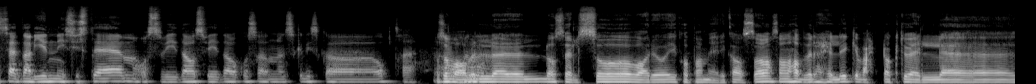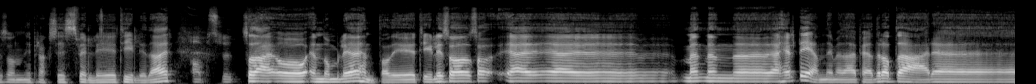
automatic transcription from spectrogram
sette de inn i system osv. videre og hvordan han ønsker de skal opptre. Og så var vel eh, Lo Celso var jo i Copa America også, så han hadde vel heller ikke vært aktuell eh, sånn i praksis veldig tidlig der. Absolutt. Så det er, og Ndomble henta de tidlig, så, så jeg, jeg men, men eh, jeg er helt enig med deg, Peder, at det er eh,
